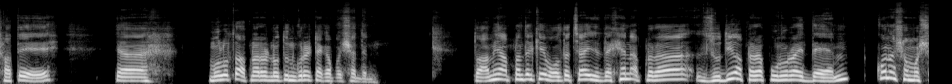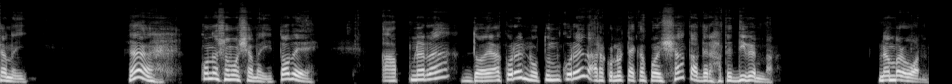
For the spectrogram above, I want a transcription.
সাথে মূলত আপনারা নতুন করে টাকা পয়সা দেন। তো আমি আপনাদেরকে বলতে চাই যে দেখেন আপনারা, যদিও আপনারা পুনরায় দেন, কোনো সমস্যা নেই। হ্যাঁ কোনো সমস্যা নাই। তবে আপনারা দয়া করে, নতুন করে আর কোনো টাকা পয়সা তাদের হাতে দিবেন না। নাম্বার ওয়ান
